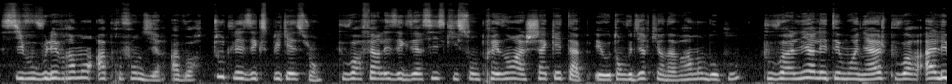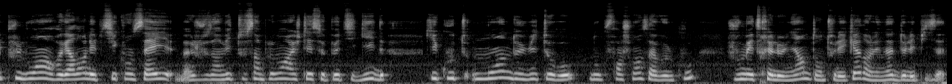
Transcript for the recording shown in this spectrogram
Si vous voulez vraiment approfondir, avoir toutes les explications, pouvoir faire les exercices qui sont présents à chaque étape, et autant vous dire qu'il y en a vraiment beaucoup, pouvoir lire les témoignages, pouvoir aller plus loin en regardant les petits conseils, bah, je vous invite tout simplement à acheter ce petit guide qui coûte moins de 8 euros, donc franchement ça vaut le coup. Je vous mettrai le lien dans tous les cas dans les notes de l'épisode.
